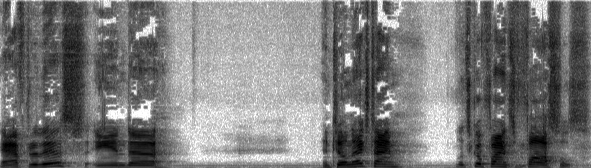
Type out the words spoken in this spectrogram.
after this. And uh, until next time, let's go find some fossils.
